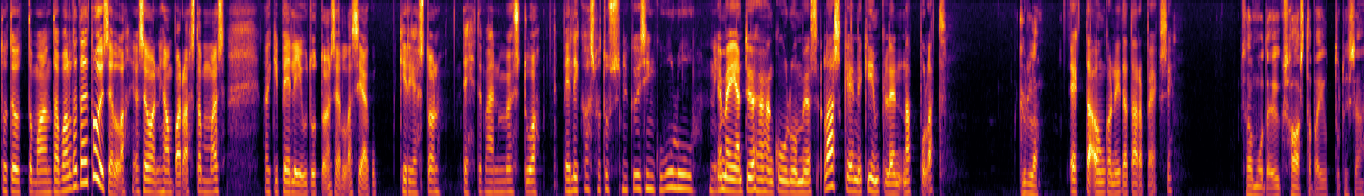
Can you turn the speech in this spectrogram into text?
toteuttamaan tavalla tai toisella. Ja se on ihan parasta. Myös kaikki pelijutut on sellaisia, kun kirjaston tehtävään myös tuo pelikasvatus nykyisin kuuluu. Niin Ja meidän työhön kuuluu myös laskeen ja kimplen nappulat, Kyllä, että onko niitä tarpeeksi. Se on muuten yksi haastava juttu lisää.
